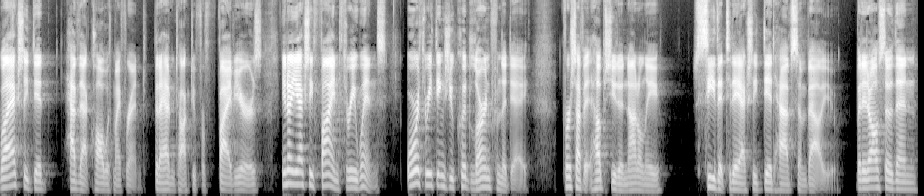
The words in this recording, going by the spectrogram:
Well, I actually did have that call with my friend that I hadn't talked to for five years. You know, you actually find three wins or three things you could learn from the day. First off, it helps you to not only see that today actually did have some value, but it also then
